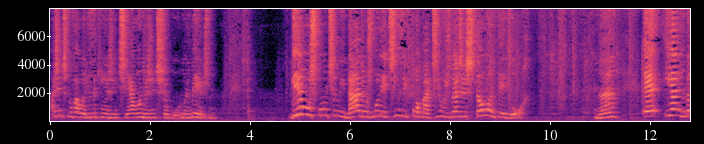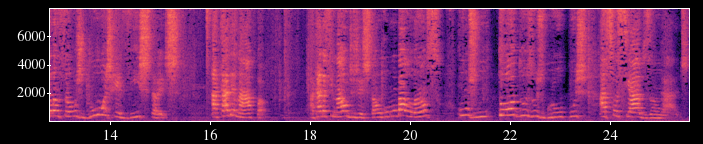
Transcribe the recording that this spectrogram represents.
a gente não valoriza quem a gente é, onde a gente chegou, não é mesmo? Demos continuidade aos boletins informativos da gestão anterior. Né? É, e ainda lançamos duas revistas a cada etapa, a cada final de gestão, como um balanço com os, todos os grupos associados a Angad.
